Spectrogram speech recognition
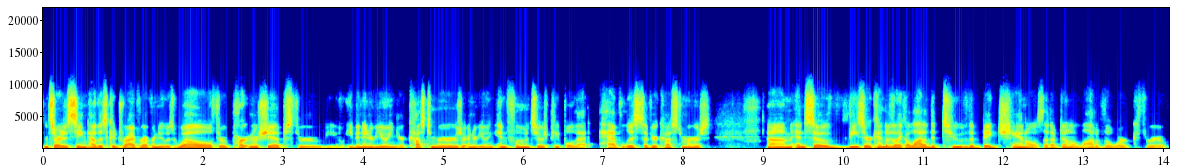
and started seeing how this could drive revenue as well through partnerships, through you know, even interviewing your customers or interviewing influencers, people that have lists of your customers. Um, and so these are kind of like a lot of the two of the big channels that I've done a lot of the work through,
